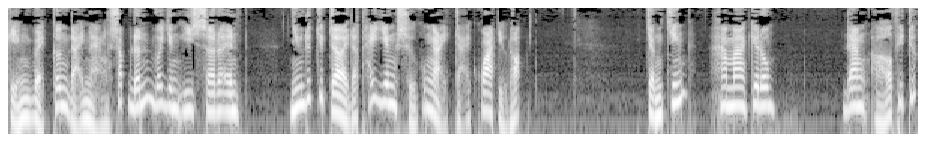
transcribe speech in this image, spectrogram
kiện về cơn đại nạn sắp đến với dân Israel – nhưng Đức Chúa Trời đã thấy dân sự của Ngài trải qua điều đó. Trận chiến Hamagedon đang ở phía trước.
